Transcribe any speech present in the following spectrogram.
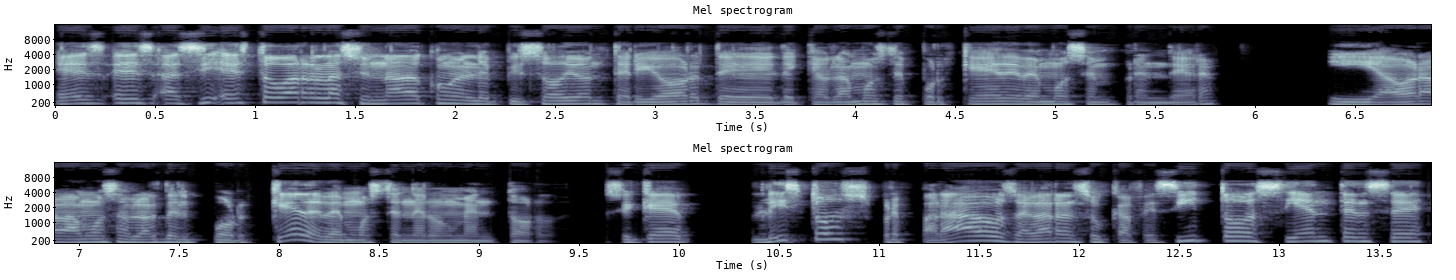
es, es así. Esto va relacionado con el episodio anterior de, de que hablamos de por qué debemos emprender. Y ahora vamos a hablar del por qué debemos tener un mentor. Así que, listos, preparados, agarren su cafecito, siéntense,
